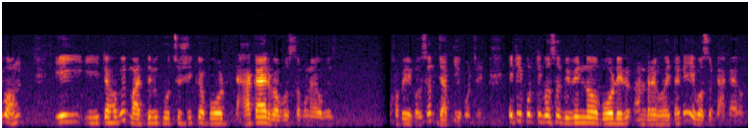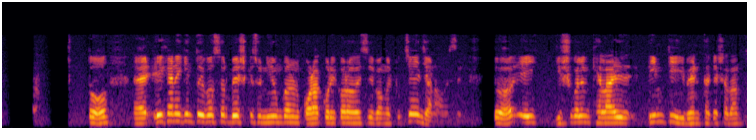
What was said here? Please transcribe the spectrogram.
এবং এই এটা হবে মাধ্যমিক উচ্চশিক্ষা বোর্ড ঢাকায়ের ব্যবস্থাপনায় হবে এবছর জাতীয় পর্যায়ে। এটি প্রতি বছর বিভিন্ন বোর্ডের আন্ডারে হয়ে থাকে এবছর ঢাকায় হবে। তো আহ, এইখানে কিন্তু এবছর বেশ কিছু নিয়ম কানুন কড়াকড়ি করা হয়েছে এবং একটু চেঞ্জ আনা হয়েছে। তো এই গ্রীষ্মকালীন খেলায় তিনটি ইভেন্ট থাকে সাধারণত।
